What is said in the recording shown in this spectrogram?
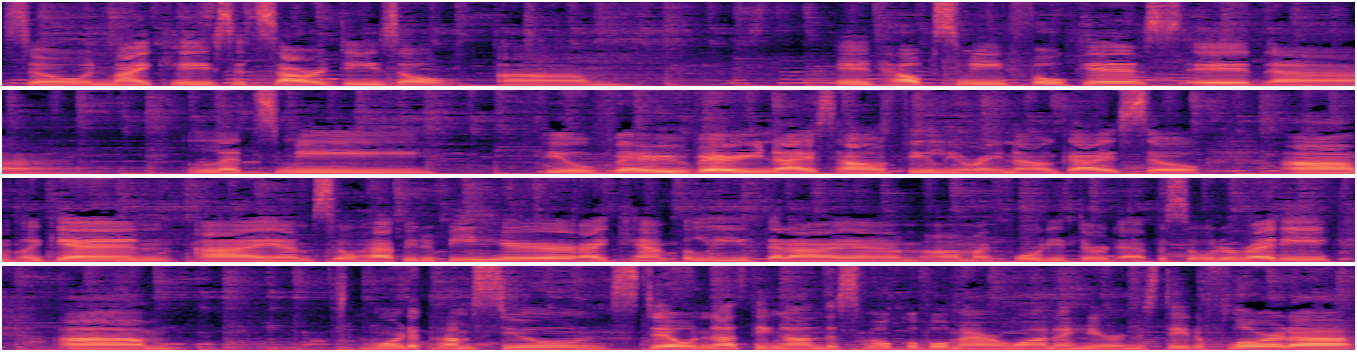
So in my case, it's sour diesel. Um, it helps me focus. It uh, lets me feel very, very nice how I'm feeling right now, guys. So, um, again, I am so happy to be here. I can't believe that I am on my 43rd episode already. Um, more to come soon. Still nothing on the smokable marijuana here in the state of Florida.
